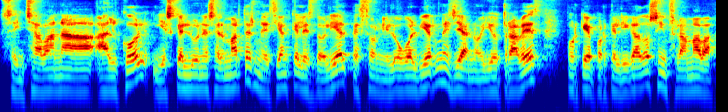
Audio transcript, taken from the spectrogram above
se hinchaban a, alcohol y es que el lunes, el martes me decían que les dolía el pezón y luego el viernes ya no y otra vez, ¿por qué? Porque el hígado se inflamaba.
